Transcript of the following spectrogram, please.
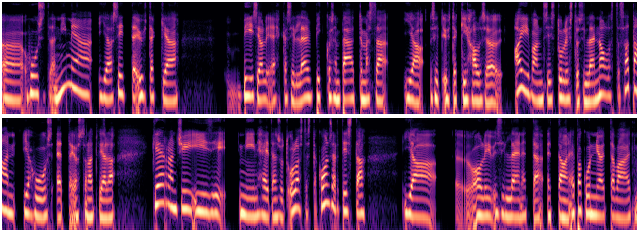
ö, huusi sitä nimeä ja sitten yhtäkkiä biisi oli ehkä silleen pikkusen päättymässä ja sitten yhtäkkiä halsi aivan siis tulistui silleen nollasta sataan ja huusi, että jos sanot vielä kerran G-Easy, niin heitän sut ulos tästä konsertista ja oli silleen, että, että on epäkunnioittavaa, että,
